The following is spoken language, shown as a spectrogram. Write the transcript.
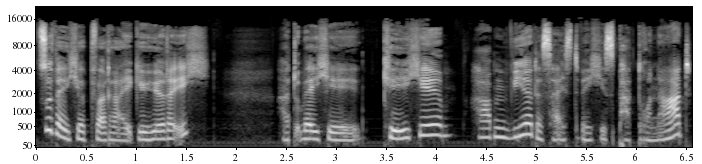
Zu welcher Pfarrei gehöre ich? Hat welche Kirche haben wir, das heißt welches Patronat?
